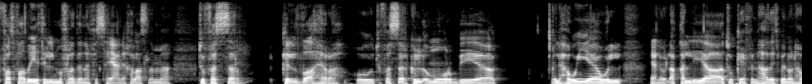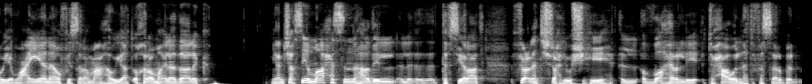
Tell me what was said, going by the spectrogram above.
فضفاضية المفردة نفسها. يعني خلاص لما تفسر كل ظاهرة وتفسر كل الأمور بالهويه وال يعني والأقليات وكيف إن هذا يتبنون هوية معينة وفي صراع مع هويات أخرى وما إلى ذلك يعني شخصيا ما أحس إن هذه ال- التفسيرات فعلا تشرح لي وش هي ال- الظاهرة اللي تحاول إنها تفسر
